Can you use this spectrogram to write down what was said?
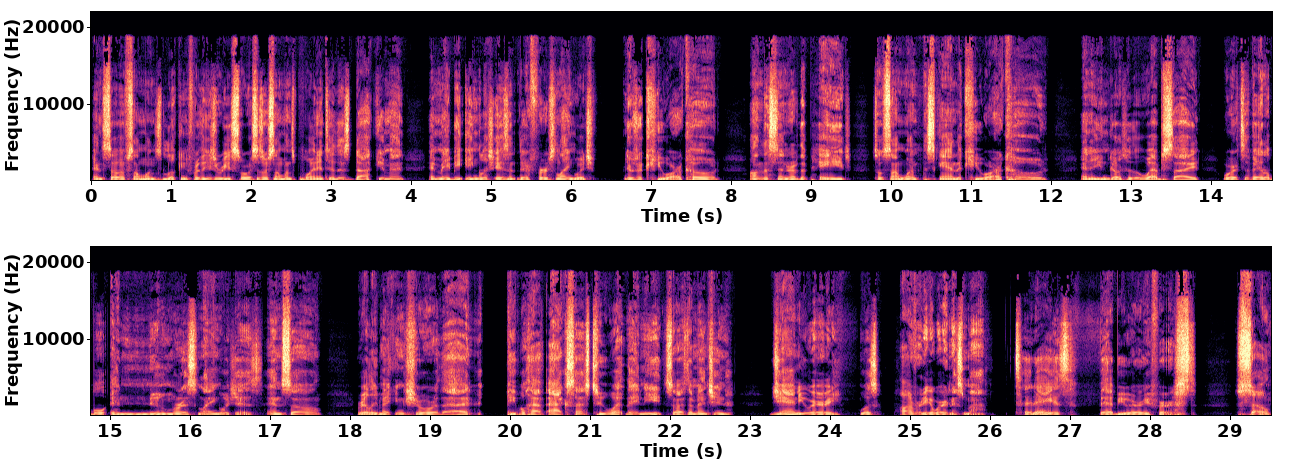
And so, if someone's looking for these resources or someone's pointing to this document and maybe English isn't their first language, there's a QR code on the center of the page. So, someone scan the QR code and then you can go to the website where it's available in numerous languages. And so, really making sure that people have access to what they need. So, as I mentioned, January was Poverty Awareness Month. Today is February 1st. So,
